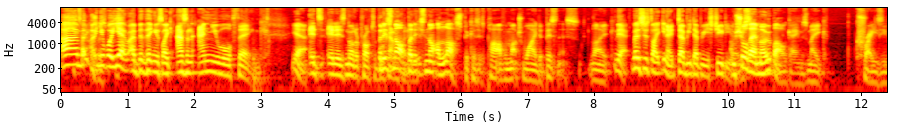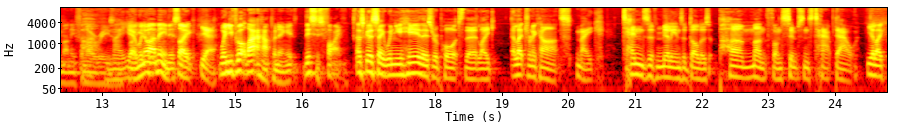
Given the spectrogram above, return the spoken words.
Um, well, yeah, but the thing is, like, as an annual thing, Yeah, it's it is not a profitable. but it's not. But it's not a loss because it's part of a much wider business. Like, yeah, but it's just like you know WWE Studios. I'm sure their mobile games make crazy money for no oh, reason. Oh, mate, yeah, Like, you know what I mean? It's like Yeah. when you've got that happening, it, this is fine. I was going to say when you hear those reports that like Electronic Arts make tens of millions of dollars per month on Simpsons Tapped Out, you're like,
